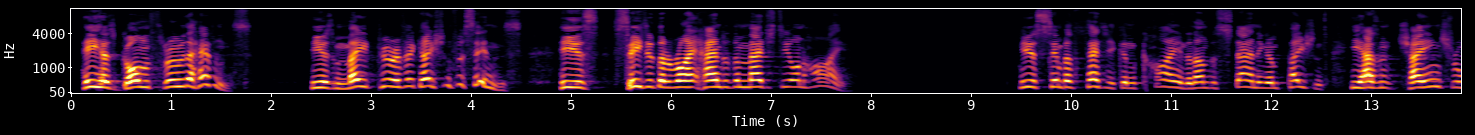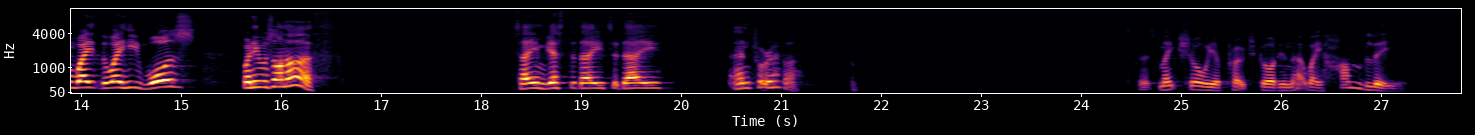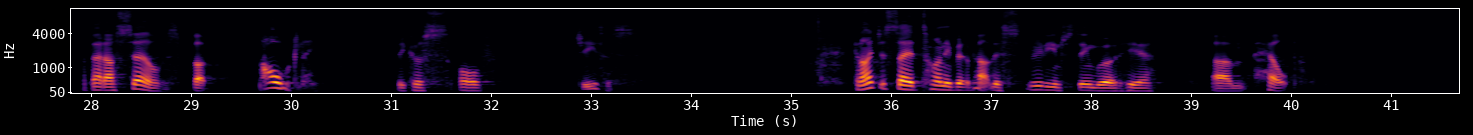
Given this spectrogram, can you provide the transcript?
He has gone through the heavens. He has made purification for sins. He is seated at the right hand of the majesty on high. He is sympathetic and kind and understanding and patient. He hasn't changed from the way he was when he was on earth. Same yesterday, today, and forever. Let's make sure we approach God in that way, humbly about ourselves, but boldly because of Jesus. Can I just say a tiny bit about this really interesting word here um, help?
